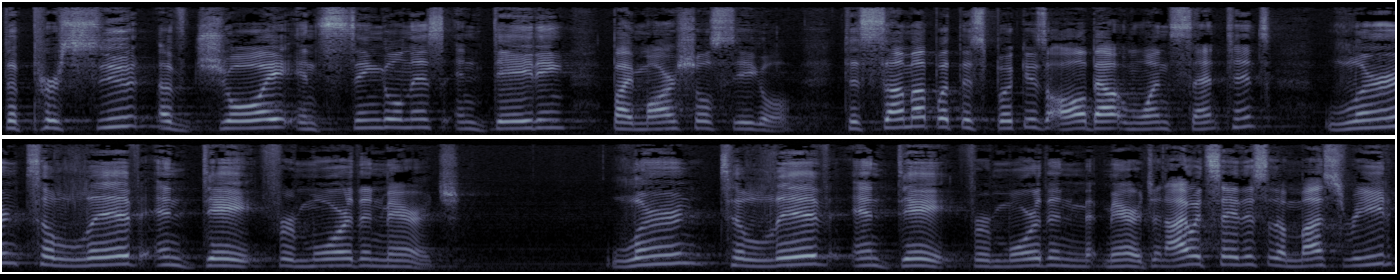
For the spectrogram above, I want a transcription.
The Pursuit of Joy in Singleness and Dating by Marshall Segal. To sum up what this book is all about in one sentence, Learn to live and date for more than marriage. Learn to live and date for more than marriage. And I would say this is a must read.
